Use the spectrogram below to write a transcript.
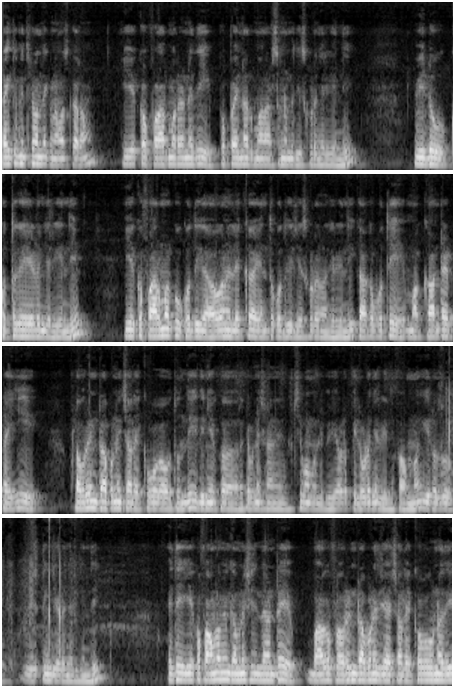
రైతు మిత్రులందరికీ నమస్కారం. ఈ యొక్క ఫార్మర్ అనేది పొప్పైనర్ మా నర్సరీ నుండి తీసుకోవడం జరిగింది. వీళ్ళు కొత్తగా వేయడం జరిగింది. ఈ యొక్క ఫార్మర్కు కొద్దిగా అవగాహన లెక్క ఎంతో కొద్దిగా చేసుకోవడం జరిగింది. కాకపోతే మాకు కాంటాక్ట్ అయ్యి ఫ్లవరింగ్ డ్రాప్ అనేది చాలా ఎక్కువగా అవుతుంది. దీని యొక్క రికమెండేషన్ అనేది ఇచ్చి మమ్మల్ని పిలవడం జరిగింది ఫామ్ను ఈరోజు విజిటింగ్ చేయడం జరిగింది. అయితే ఈ యొక్క ఫామ్లో మేము గమనించింది ఏంటంటే బాగా ఫ్లవరింగ్ డ్రాప్ అనేది చాలా ఎక్కువగా ఉన్నది.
